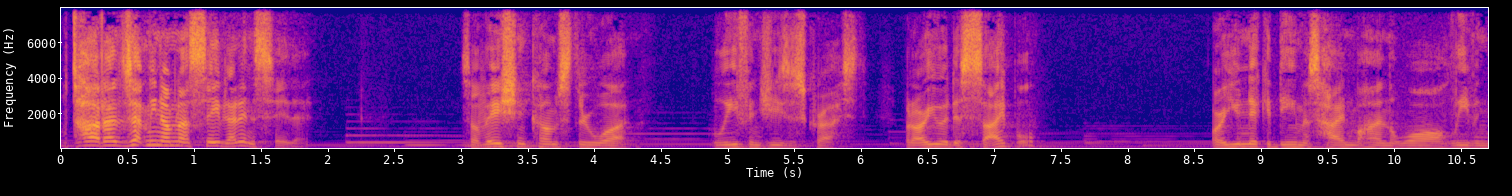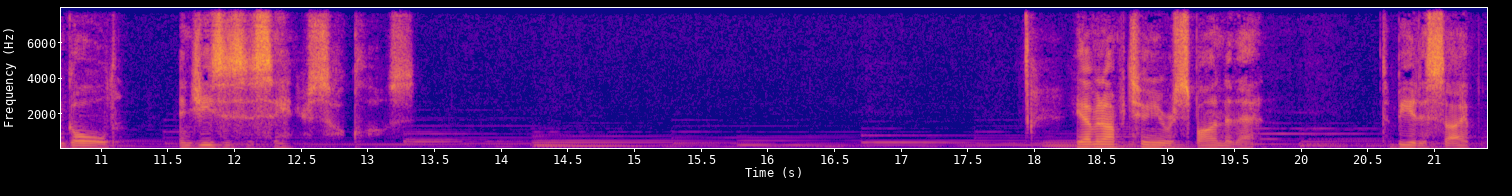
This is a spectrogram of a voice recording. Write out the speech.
Well, Todd, does that mean I'm not saved? I didn't say that. Salvation comes through what? Belief in Jesus Christ. But are you a disciple? Or are you Nicodemus hiding behind the wall, leaving gold? And Jesus is saying, You're so close. You have an opportunity to respond to that to be a disciple,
